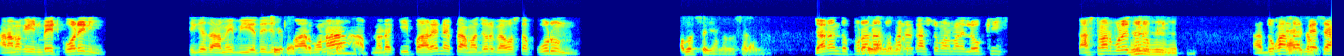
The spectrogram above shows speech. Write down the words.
আর আমাকে ইনভাইট করেনি ঠিক আছে? আমি বিয়েতে যেতে পারব না আপনারা কি পারেন একটা আমার জন্য ব্যবস্থা করুন। অবশ্যই জানাব স্যার জানেন তো পুরানো দোকানের কাস্টমার মানে লক্ষ্মী। কাস্টমার বলেই তো। আর দোকানদার পেঁচা।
